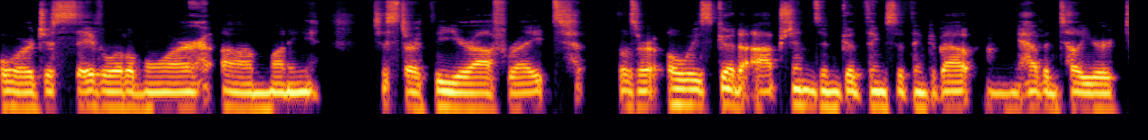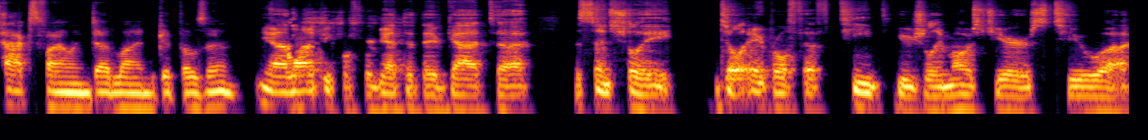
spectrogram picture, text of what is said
or just save a little more um, money to start the year off right those are always good options and good things to think about. You have until your tax filing deadline to get those in. Yeah, a lot of people forget that they've got uh, essentially until April fifteenth, usually most years, to uh,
